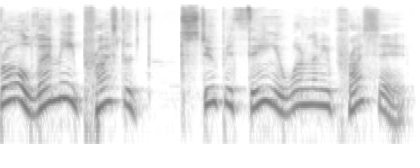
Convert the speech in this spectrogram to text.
Bro, let me press the stupid thing. It wouldn't let me press it.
